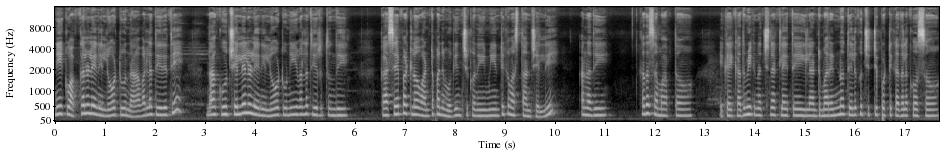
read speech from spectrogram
నీకు అక్కలు లేని లోటు నా వల్ల తీరితే నాకు చెల్లెలు లేని లోటు నీ వల్ల తీరుతుంది. కాసేపట్లో వంట పని ముగించుకొని మీ ఇంటికి వస్తాను చెల్లి అన్నది. కథ సమాప్తం. ఇక ఈ కథ మీకు నచ్చినట్లయితే ఇలాంటి మరెన్నో తెలుగు చిట్టిపొట్టి కథల కోసం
